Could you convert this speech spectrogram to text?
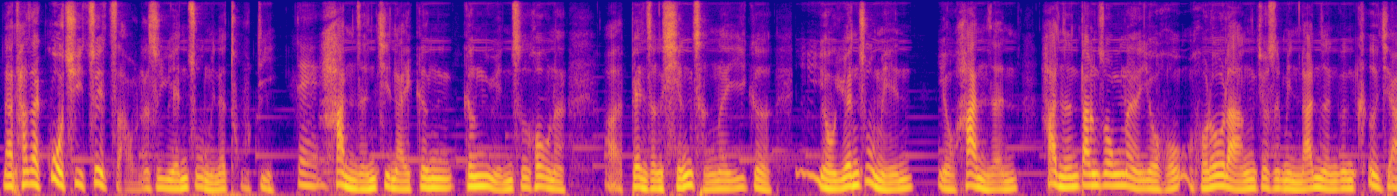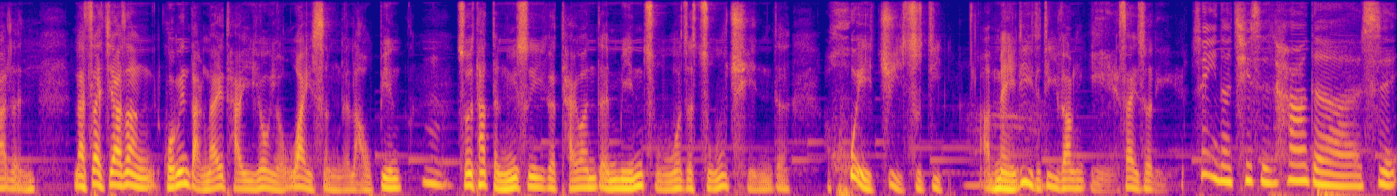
那它在过去最早呢是原住民的土地，对，汉人进来耕耕耘之后呢，啊，变成形成了一个有原住民。有汉人，汉人当中呢有火火罗郎，就是闽南人跟客家人，那再加上国民党来台以后有外省的老兵，嗯，所以它等于是一个台湾的民族或者族群的汇聚之地啊，美丽的地方也在这里。所以呢，其实他的是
